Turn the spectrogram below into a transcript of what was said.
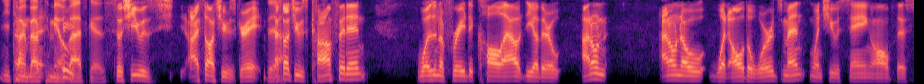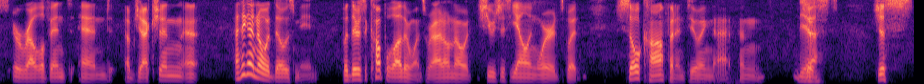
You're talking about Camille Vasquez. So she was. I thought she was great. Yeah. I thought she was confident. Wasn't afraid to call out the other. I don't. I don't know what all the words meant when she was saying all of this irrelevant and objection. Uh, I think I know what those mean, but there's a couple other ones where I don't know. She was just yelling words, but so confident doing that and yeah. just, just,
